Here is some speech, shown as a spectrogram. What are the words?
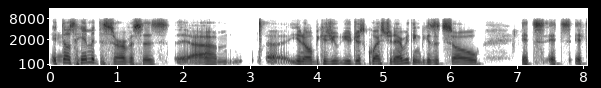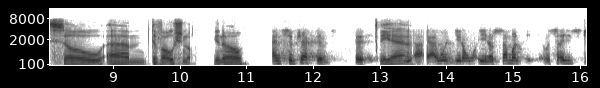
it does him a disservice as um, uh, you know because you you just question everything because it's so it's it's it's so um, devotional, you know. and subjective. It, it- Yeah. I, I would, you know, you know, someone. I just-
